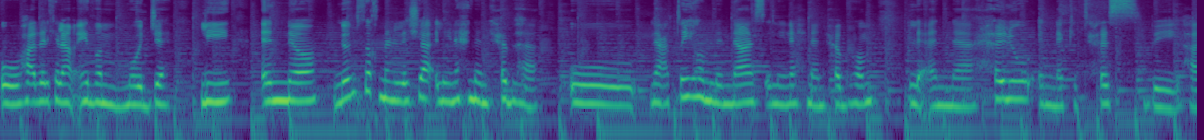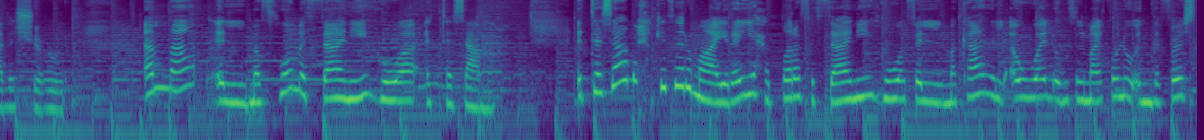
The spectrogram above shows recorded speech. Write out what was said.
وهذا الكلام أيضا موجه لي إنه ننفق من الأشياء اللي نحن نحبها. ونعطيهم للناس اللي نحن نحبهم لأن حلو إنك تحس بهذا الشعور. أما المفهوم الثاني هو التسامح. التسامح كثر ما يريح الطرف الثاني هو في المكان الأول ومثل ما يقولوا in the first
